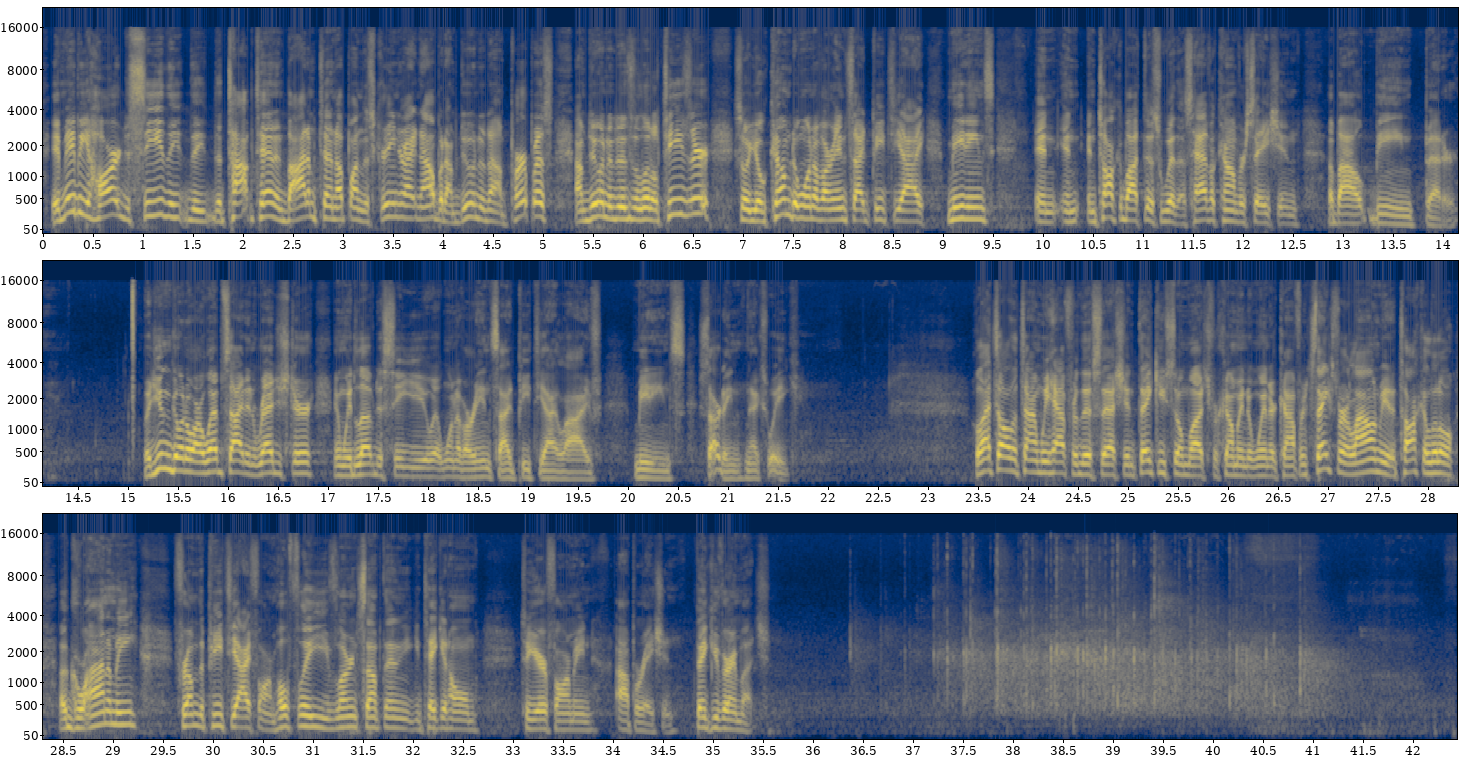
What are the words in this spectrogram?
It may be hard to see the, the, the, top 10 and bottom 10 up on the screen right now, but I'm doing it on purpose. I'm doing it as a little teaser. So you'll come to one of our Inside PTI meetings and, and, and talk about this with us. Have a conversation about being better. But you can go to our website and register, and we'd love to see you at one of our Inside PTI Live meetings starting next week. Well, that's all the time we have for this session. Thank you so much for coming to Winter Conference. Thanks for allowing me to talk a little agronomy from the PTI farm. Hopefully you've learned something and you can take it home to your farming operation. Thank you very much.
